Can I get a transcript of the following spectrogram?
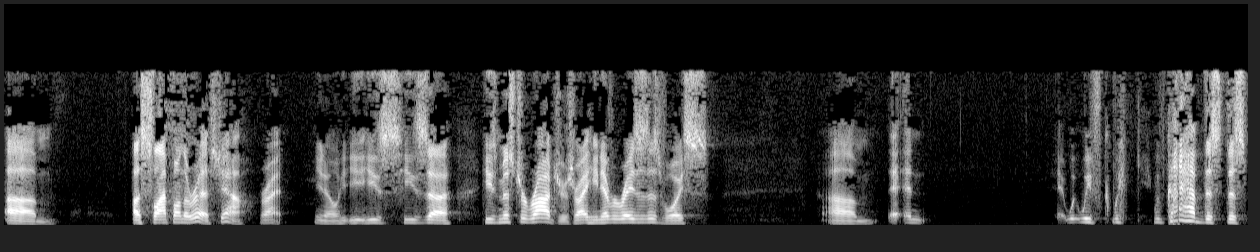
um, a slap on the wrist. Yeah, right. You know, he, he's he's uh, he's Mr. Rogers, right? He never raises his voice. Um, and we've, we've, we've got to have this, this,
